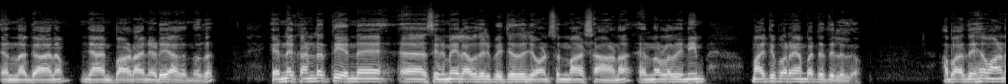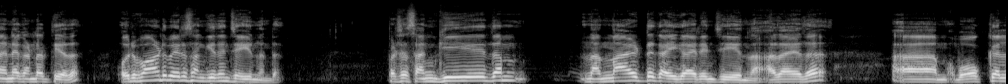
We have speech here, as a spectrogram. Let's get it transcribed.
എന്ന ഗാനം ഞാൻ പാടാനിടയാകുന്നത്. എന്നെ കണ്ടെത്തി എന്നെ സിനിമയിൽ അവതരിപ്പിച്ചത് ജോൺസൺ മാഷാണ് എന്നുള്ളത് ഇനിയും മാറ്റി പറയാൻ പറ്റത്തില്ലല്ലോ. അപ്പോൾ അദ്ദേഹമാണ് എന്നെ കണ്ടെത്തിയത്. ഒരുപാട് പേര് സംഗീതം ചെയ്യുന്നുണ്ട്. പക്ഷെ സംഗീതം നന്നായിട്ട് കൈകാര്യം ചെയ്യുന്ന അതായത് വോക്കൽ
